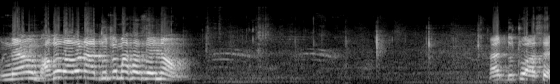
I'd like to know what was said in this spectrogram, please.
নাও ভাগে না দুটো মাছ আছে নাও। আর দুটো আছে।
